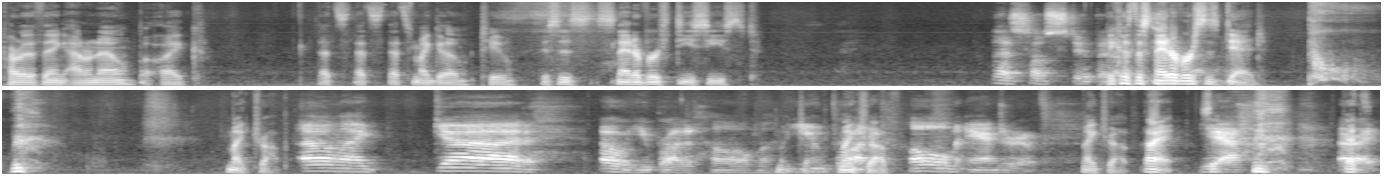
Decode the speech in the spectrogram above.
part of the thing. I don't know. But like that's that's that's my go to. This is Snyderverse deceased. That's so stupid. Because the I can see Snyderverse is dead. Mic drop. Oh my god. Oh, you brought it home. Mic you drop. Mic brought drop. it home, Andrew. Mic drop. All right. So- Yeah. All right.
